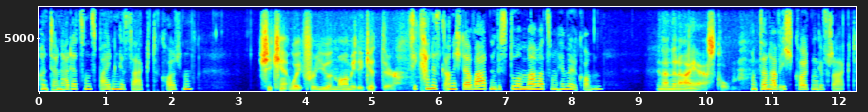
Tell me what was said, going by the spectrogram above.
Und dann hat er zu uns beiden gesagt, Colton, She can't wait for you and Mommy to get there. sie kann es gar nicht erwarten, bis du und Mama zum Himmel kommen. And then I asked Colton, Und dann habe ich Colton gefragt.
